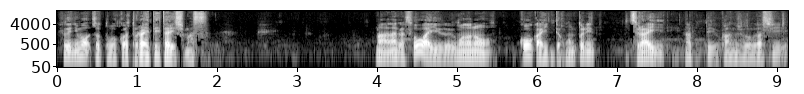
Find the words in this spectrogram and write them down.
ふうにもちょっと僕は捉えていたりします。まあなんかそうは言うものの、後悔って本当に辛いなっていう感情だし、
